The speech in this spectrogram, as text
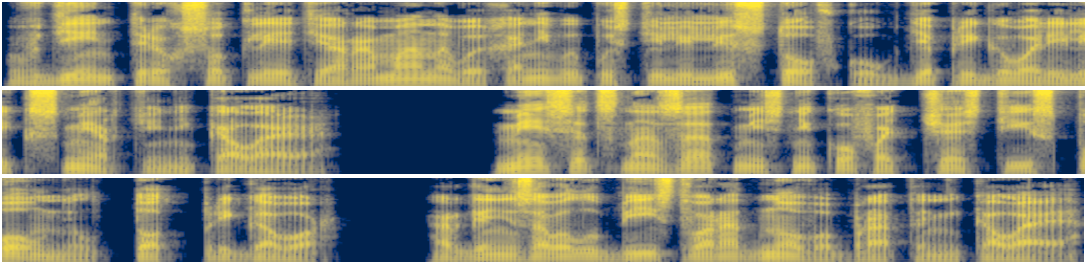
В день трехсотлетия Романовых они выпустили листовку, где приговорили к смерти Николая. Месяц назад Мясников отчасти исполнил тот приговор. Организовал убийство родного брата Николая.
